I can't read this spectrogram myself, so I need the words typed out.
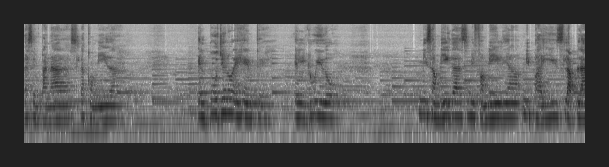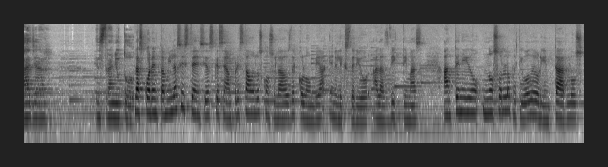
las empanadas, la comida, el bus de gente, el ruido, mis amigas, mi familia, mi país, la playa, extraño todo. Las 40.000 asistencias que se han prestado en los consulados de Colombia en el exterior a las víctimas han tenido no solo el objetivo de orientarlos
